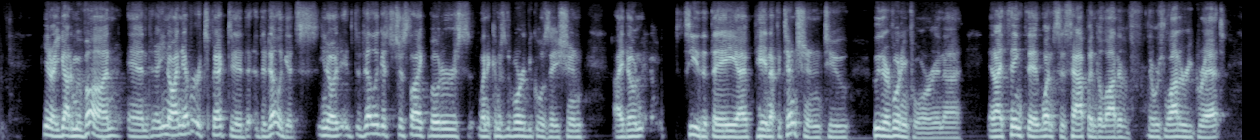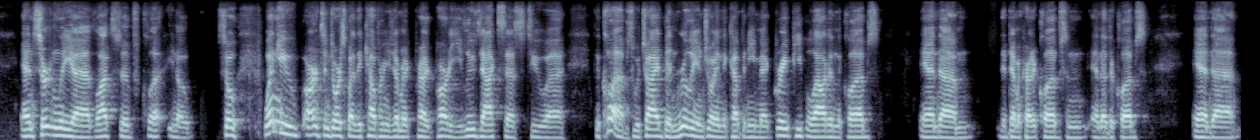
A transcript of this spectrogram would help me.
you know, you got to move on. And you know, I never expected the delegates. You know, it, the delegates, just like voters, when it comes to the board of equalization, I don't see that they uh, pay enough attention to who they're voting for. And uh, and I think that once this happened, a lot of there was a lot of regret, and certainly uh, lots of you know. So when you aren't endorsed by the California Democratic Party, you lose access to uh, the clubs, which I've been really enjoying. The company met great people out in the clubs, and um, the Democratic clubs and and other clubs, and uh,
